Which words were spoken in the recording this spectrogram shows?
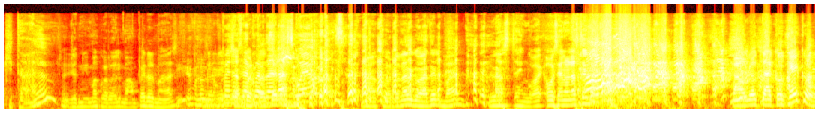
¿Qué tal? Yo ni me acuerdo del man, pero el man así. Pero ¿Se se acuerdan acuerda de de las las huevas. Me acuerdo las huevas del man. Las tengo. ahí. O sea, no las tengo acá. Pablo Taco Queco.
